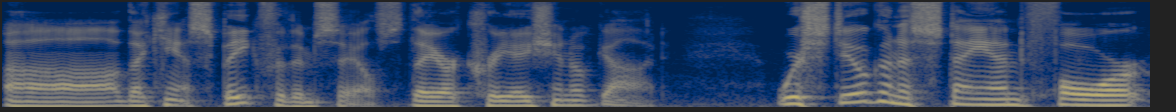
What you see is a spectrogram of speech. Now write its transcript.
uh, they can't speak for themselves they are creation of god we're still going to stand for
